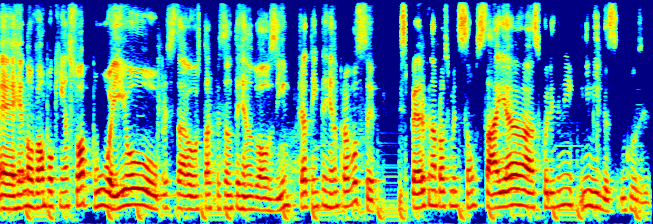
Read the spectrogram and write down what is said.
é, renovar um pouquinho a sua pool aí, ou precisar, ou está precisando de terreno dualzinho, já tem terreno para você. Espero que na próxima edição saia as cores inimigas, inclusive.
